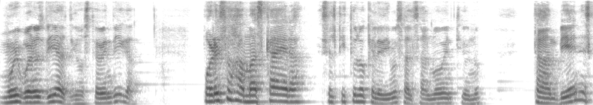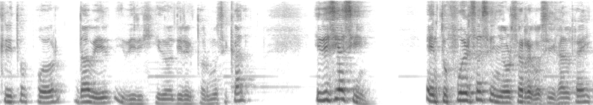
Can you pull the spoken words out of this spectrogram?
Muy buenos días, Dios te bendiga. Por eso jamás caerá es el título que le dimos al Salmo 21, también escrito por David y dirigido al director musical. Y dice así, en tu fuerza, Señor, se regocija el Rey.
